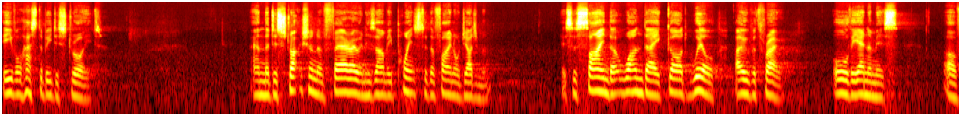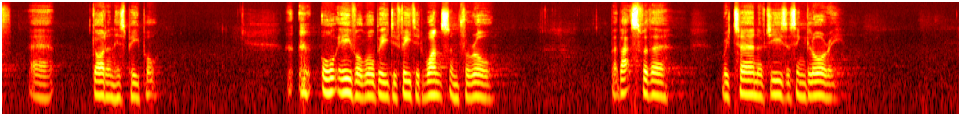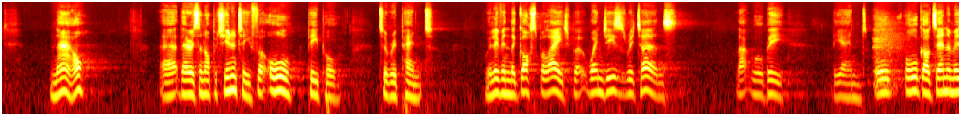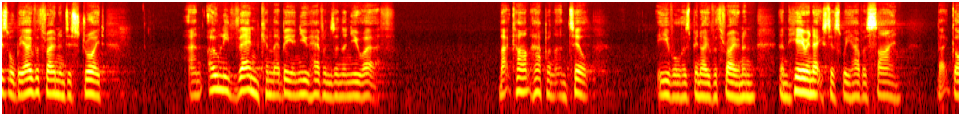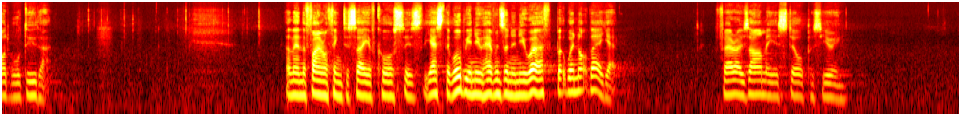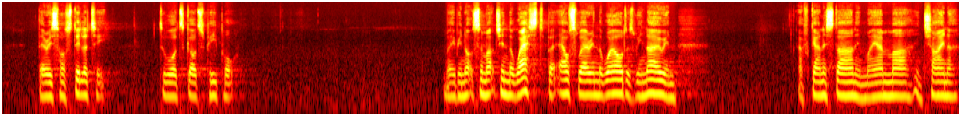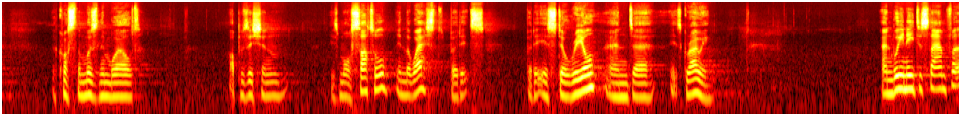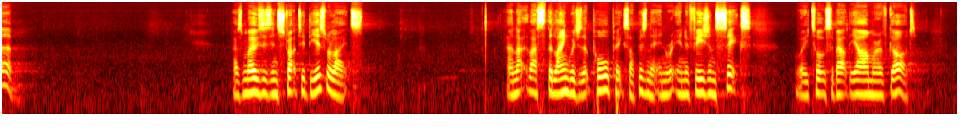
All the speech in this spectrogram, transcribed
evil has to be destroyed. And the destruction of Pharaoh and his army points to the final judgment. It's a sign that one day God will overthrow all the enemies of uh, God and his people. all evil will be defeated once and for all. But that's for the return of Jesus in glory. Now, uh, there is an opportunity for all people to repent. We live in the gospel age, but when Jesus returns, that will be the end. All, all God's enemies will be overthrown and destroyed. And only then can there be a new heavens and a new earth. That can't happen until evil has been overthrown. And, and here in Exodus, we have a sign that God will do that. And then the final thing to say, of course, is yes, there will be a new heavens and a new earth, but we're not there yet. Pharaoh's army is still pursuing. There is hostility towards God's people. Maybe not so much in the West, but elsewhere in the world, as we know, in Afghanistan, in Myanmar, in China, across the Muslim world. Opposition is more subtle in the West, but, it's, but it is still real and uh, it's growing. And we need to stand firm. As Moses instructed the Israelites. And that, that's the language that Paul picks up, isn't it, in, in Ephesians 6, where he talks about the armour of God.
